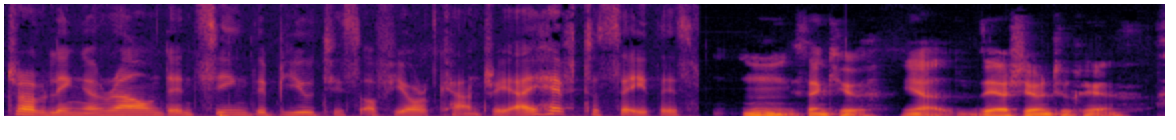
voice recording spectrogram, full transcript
traveling around and seeing the beauties of your country. I have to say this. Mm, thank you. Yeah, they are sharing to hear.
